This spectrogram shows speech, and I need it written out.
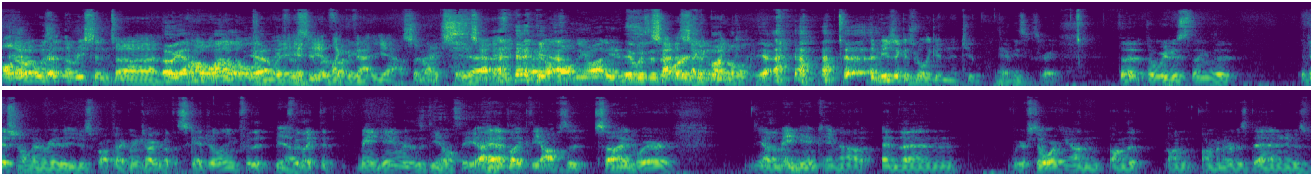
although it was in the recent uh, Oh, yeah, Humble Bundle, yeah, which it, was it did super like funny. that. Yeah, so Nice. it's, it's Yeah. had a, a whole new audience. It was in It's the origin bundle. Yeah, the music is really good in it too. yeah, music's great. the the weirdest thing that additional memory that you just brought back when you're talking about the scheduling for the Yeah. for like the main game versus the DLC. I had like the opposite side where you know the main game came out and then we were still working on on the on, on Minerva's Den and it was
